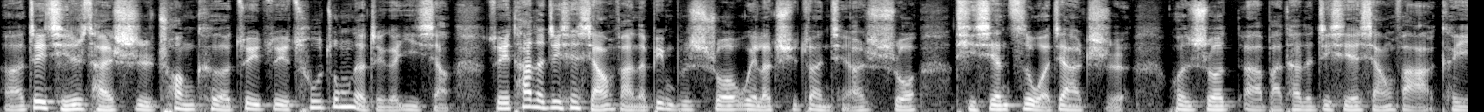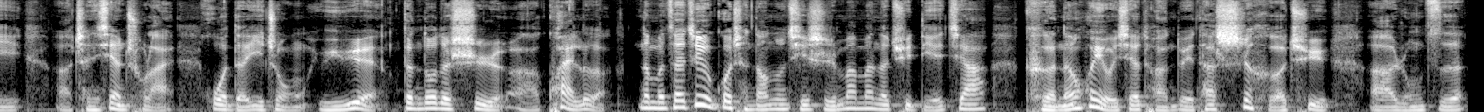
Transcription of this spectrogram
啊，这其实才是创客最最初衷的这个意向。所以他的这些想法呢，并不是说为了去赚钱，而是说体现自我价值，或者说啊，把他的这些想法可以啊呈现出来，获得一种愉悦，更多的是啊快乐。那么在这个过程当中，其实慢慢的去叠加，可能会有一些团队它适合去啊融资。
